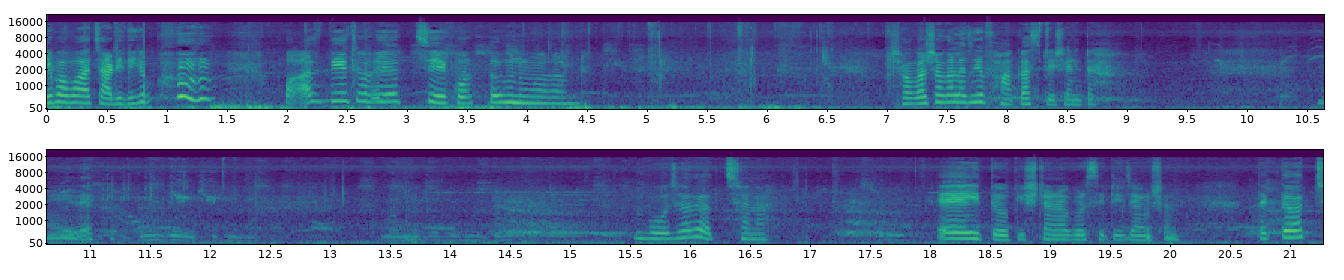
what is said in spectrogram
এ বাবা, চারিদিকে পাশ দিয়ে চলে যাচ্ছে কত হনুমান। সকাল সকাল আজকে ফাঁকা স্টেশনটা। এই দেখো। বোঝা যাচ্ছে না। এই তো কৃষ্ণনগর সিটি জাংশন। দেখতে পাচ্ছ?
